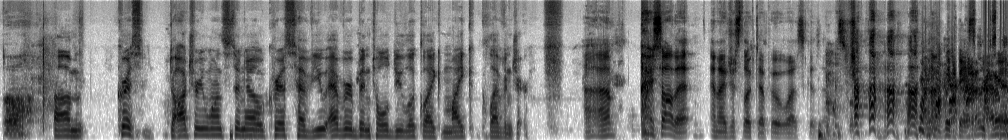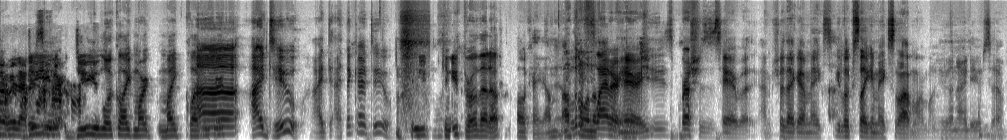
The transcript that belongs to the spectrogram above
Oh, Um, Chris Daughtry wants to know, Chris, have you ever been told you look like Mike Clevenger? Um, I saw that and I just looked up who it was because I was. I'm not a big I don't, I don't know who that Do is you do you look like Mark Mike Clevenger? Uh, I do. I, I think I do. can you can you throw that up? Okay, I'm, a I'm little flatter hair. image. He, he brushes his hair, but I'm sure that guy makes. He looks like he makes a lot more money than I do. So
